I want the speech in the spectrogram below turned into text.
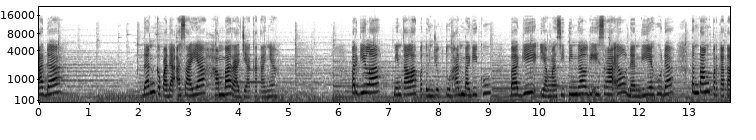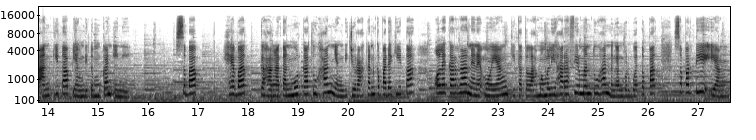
ada dan kepada Asaya, hamba raja, katanya, Pergilah, mintalah petunjuk Tuhan bagiku, bagi yang masih tinggal di Israel dan di Yehuda tentang perkataan kitab yang ditemukan ini. Sebab hebat kehangatan murka Tuhan yang dicurahkan kepada kita oleh karena nenek moyang kita telah memelihara firman Tuhan dengan berbuat tepat seperti yang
